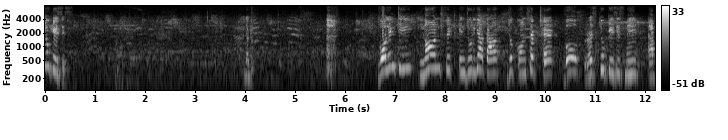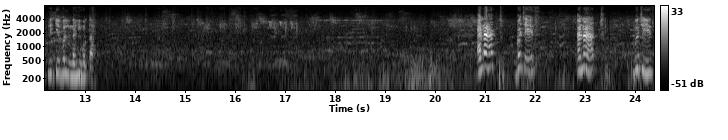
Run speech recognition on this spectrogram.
rescue cases देखो। वॉलेंटी नॉन फिट इंजुरिया का जो कॉन्सेप्ट है, वो रेस्क्यू केसेस में एप्लीकेबल नहीं होता है। An act which is, an act which is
